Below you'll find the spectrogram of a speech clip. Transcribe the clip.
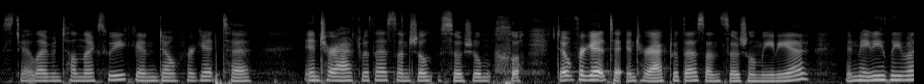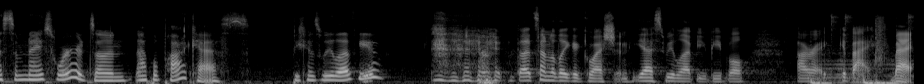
Stay alive until next week, and don't forget to interact with us on sho- social. don't forget to interact with us on social media, and maybe leave us some nice words on Apple Podcasts because we love you. that sounded like a question. Yes, we love you, people. All right. Goodbye. Bye.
